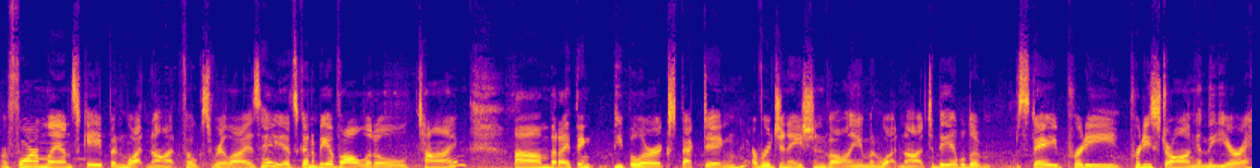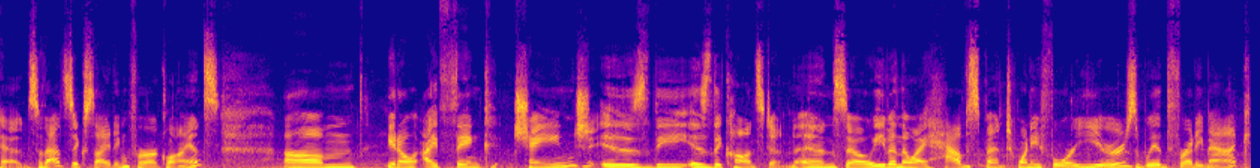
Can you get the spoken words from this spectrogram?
reform landscape and whatnot. Folks realize hey it's going to be a volatile time. Um, but i think people are expecting origination volume and whatnot to be able to stay pretty pretty strong in the year ahead. So that's exciting for our clients um, you know, I think change is the is the constant. And so, even though I have spent 24 years with Freddie Mac,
